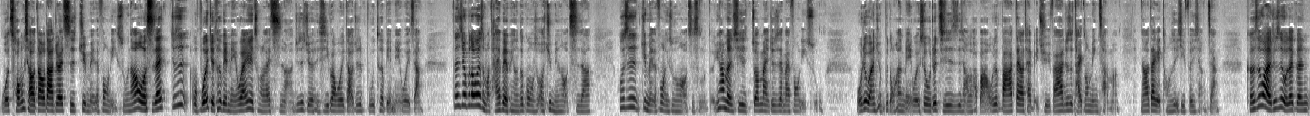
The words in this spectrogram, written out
我从小到大就在吃俊美的凤梨酥，然后我实在就是我不会觉得特别美味，因为从小在吃嘛，就是觉得很习惯味道，就是不特别美味这样。但是就不知道为什么台北朋友都跟我说，哦，俊美很好吃啊。或是聚美的凤梨酥很好吃什么的，因为他们其实专卖就是在卖凤梨酥，我就完全不懂它的美味，所以我就其实只是想说，好吧，我就把它带到台北去，反正它就是台中名产嘛，然后带给同事一起分享这样。可是后来就是我在跟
